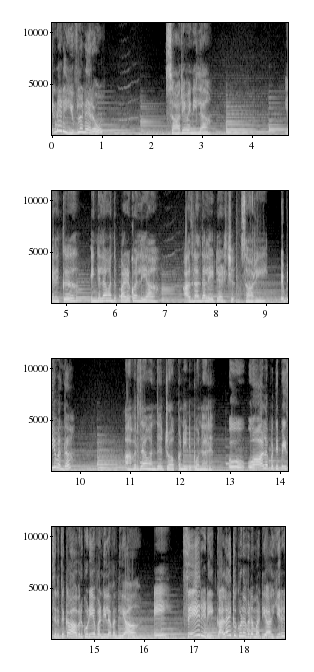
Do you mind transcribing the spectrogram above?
என்னடி இவ்ளோ நேரம்? சாரி வெனிலா எனக்கு இங்கெல்லாம் வந்து பழக்கம் இல்லையா? அதனால தான் லேட் ஆயிடுச்சு. சாரி எப்படி வந்த? அவர் தான் வந்து ட்ராப் பண்ணிட்டு போனாரு. ஓ உன் ஆளை பத்தி பேசுறதுக்கு அவர் கூடயே வண்டியில வந்தியா? ஏய் சரிடி கலாய்க்க கூட விட மாட்டியா? இரு.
